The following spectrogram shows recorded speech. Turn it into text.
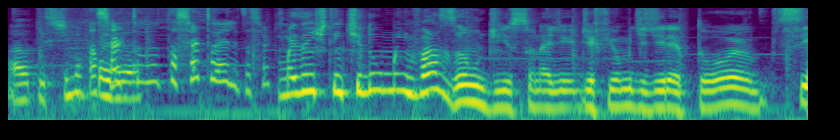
A autoestima tá foi certo, lá. Tá certo ele, tá certo. Mas a gente tem tido uma invasão disso, né? De, de filme de diretor, se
